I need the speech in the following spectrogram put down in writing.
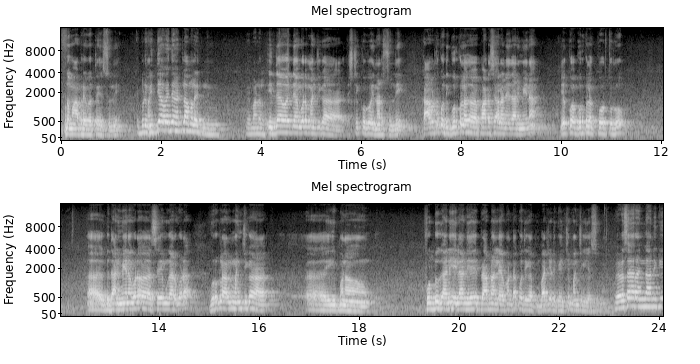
ఇప్పుడు మా ప్రభుత్వం ఇస్తుంది. ఇప్పుడు విద్యా వైద్యం ఎట్లా అమలవుతుంది విద్యా వైద్యం కూడా మంచిగా స్టిక్ నడుస్తుంది. కాబట్టి కొద్ది గురుకుల పాఠశాల అనే దాని మీద ఎక్కువ గురుకులకు కోరుతుర్రు. దాని మీద కూడా సేమ్ గారు కూడా గురుకులాలు మంచిగా మన ఫుడ్ కానీ ఇలాంటి ఏ ప్రాబ్లం లేకుండా కొద్దిగా బడ్జెట్ పెంచి మంచిగా చేస్తున్నాయి. వ్యవసాయ రంగానికి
